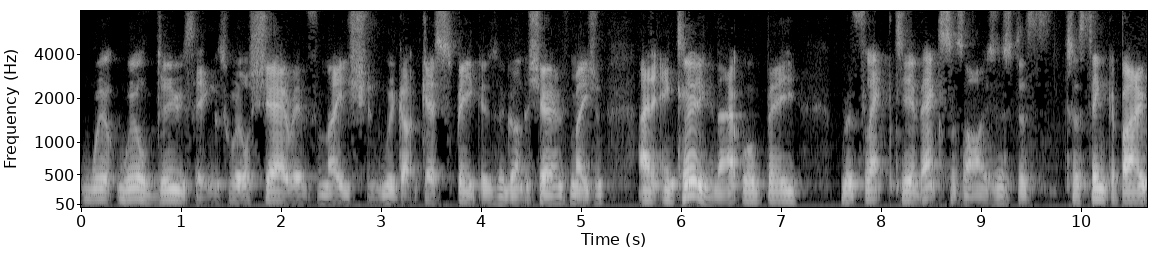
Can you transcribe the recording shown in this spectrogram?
we'll we'll do things. We'll share information. We've got guest speakers who are going to share information, and including that will be reflective exercises to to think about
